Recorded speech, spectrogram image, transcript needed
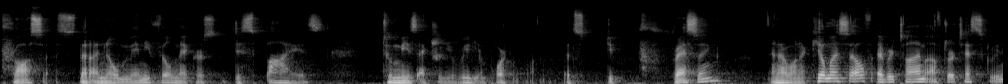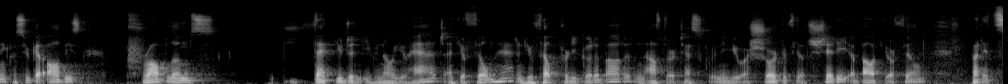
process that I know many filmmakers despise, to me is actually a really important one. It's depressing, and I want to kill myself every time after a test screening because you get all these problems that you didn't even know you had and your film had, and you felt pretty good about it. And after a test screening, you are sure to feel shitty about your film. But it's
